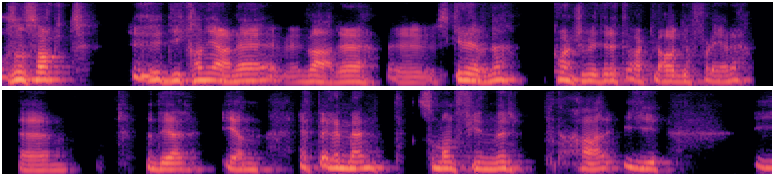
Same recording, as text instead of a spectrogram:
Og som sagt, eh, de kan gjerne være eh, skrevne. Kanskje vil dere etter hvert lage flere. Eh, men det er en, et element som man finner her i, i,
